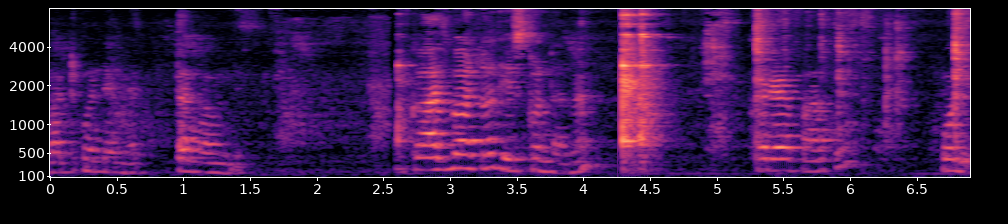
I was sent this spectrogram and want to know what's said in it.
పట్టుకుంటే మెత్తగా ఉంది. గాజు బాటలో తీసుకుంటాను? కరివేపాకు పొడి.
